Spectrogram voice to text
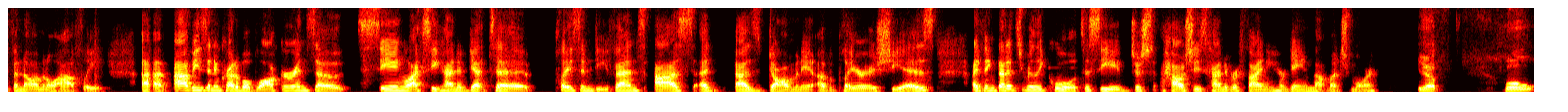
phenomenal athlete. Um, Abby's an incredible blocker. And so seeing Lexi kind of get to play some defense as a, as dominant of a player as she is, I think that it's really cool to see just how she's kind of refining her game that much more. Yep. Well,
